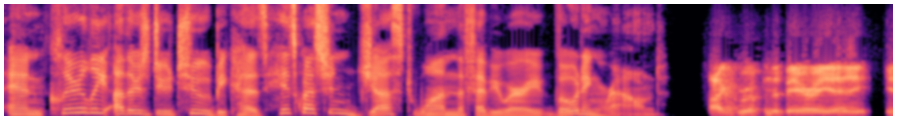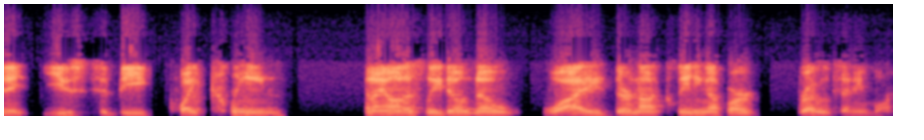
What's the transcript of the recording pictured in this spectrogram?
And clearly others do too, because his question just won the February voting round. I grew up in the Bay Area and it, and it used to be quite clean. And I honestly don't know why they're not cleaning up our roads anymore.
